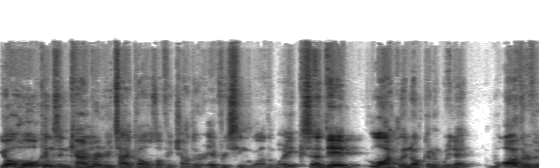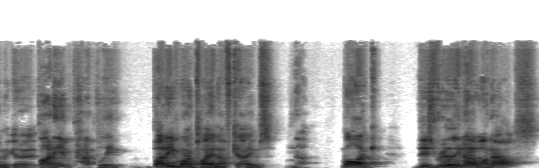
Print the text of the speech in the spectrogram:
You got Hawkins and Cameron who take goals off each other every single other week, so they're likely not going to win it. Either of them are going to. Buddy and Papley, Buddy won't play enough games. No. Like, there's really no one else.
